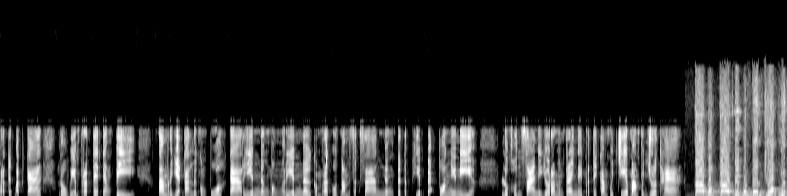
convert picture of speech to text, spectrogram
ប្រតិបត្តិការរវាងប្រទេសទាំងពីរតាមរយៈការលើកកម្ពស់ការរៀននិងបង្រៀននៅកម្រិតឧត្តមសិក្សានិងទស្សនវិជ្ជាពាក់ព័ន្ធនានាលោកហ៊ុនសែននាយករដ្ឋមន្ត្រីនៃប្រទេសកម្ពុជាបានបញ្យល់ថា ការបង្កើតនេះមិនមែនយកវៀត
